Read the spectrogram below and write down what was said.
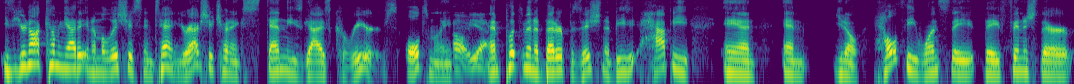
you're not coming at it in a malicious intent. You're actually trying to extend these guys' careers ultimately. Oh yeah, and put them in a better position to be happy and and you know healthy once they they finish their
